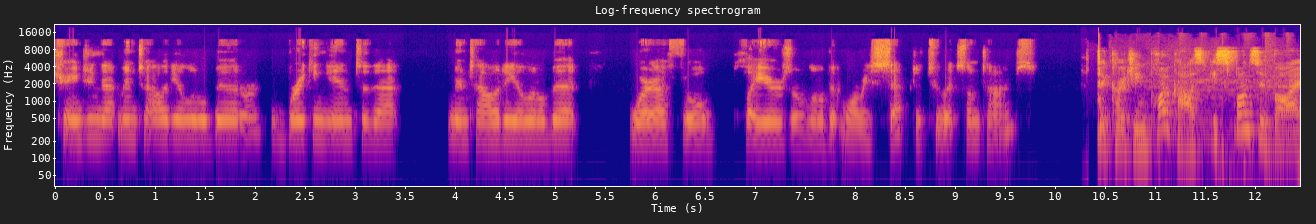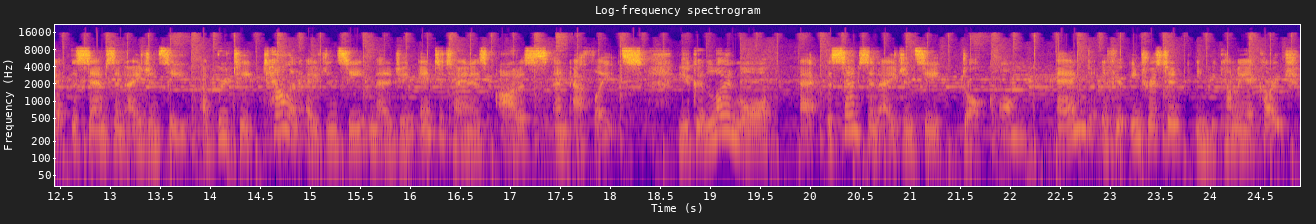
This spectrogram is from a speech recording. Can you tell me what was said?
changing that mentality a little bit or breaking into that mentality a little bit where I feel players are a little bit more receptive to it sometimes. The Coaching Podcast is sponsored by the Samson Agency, a boutique talent agency managing entertainers, artists, and athletes. You can learn more at thesamsonagency.com. And if you're interested in becoming a coach,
